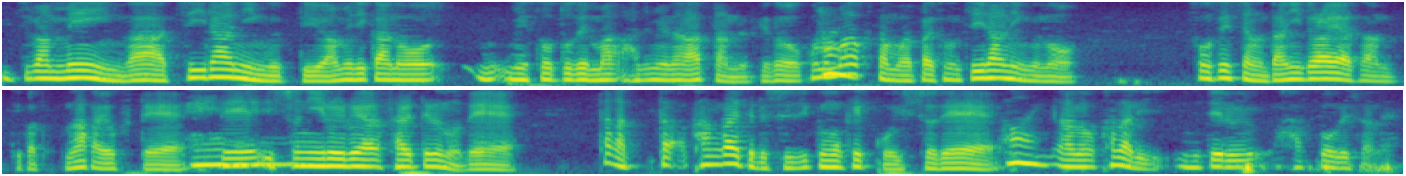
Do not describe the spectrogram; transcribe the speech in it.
一番メインが、チーラーニングっていうアメリカのメソッドでま、初め習ったんですけど、このはいマークさんもやっぱりそのチーラーニングの創設者のダニー・ドライヤーさんっていう方と仲良くて、で、一緒にいろいろやされてるので、ただた考えてる主軸も結構一緒で、はいあの、かなり似てる発想でしたね。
